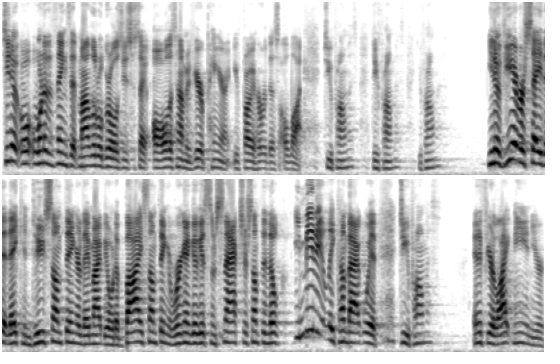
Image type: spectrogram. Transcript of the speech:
Do you know one of the things that my little girls used to say all the time? If you're a parent, you've probably heard this a lot. Do you promise? Do you promise? You promise? You know, if you ever say that they can do something or they might be able to buy something or we're going to go get some snacks or something, they'll immediately come back with, Do you promise? And if you're like me and you're,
